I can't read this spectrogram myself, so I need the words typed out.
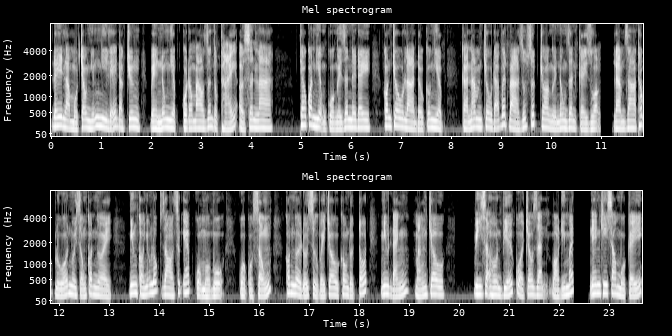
Đây là một trong những nghi lễ đặc trưng về nông nghiệp của đồng bào dân tộc Thái ở Sơn La. Theo quan niệm của người dân nơi đây, con trâu là đầu cơ nghiệp. Cả năm trâu đã vất vả giúp sức cho người nông dân cày ruộng, làm ra thóc lúa nuôi sống con người. Nhưng có những lúc do sức ép của mùa vụ, của cuộc sống, con người đối xử với trâu không được tốt như đánh, mắng trâu. Vì sợ hồn vía của trâu giận bỏ đi mất, nên khi sau mùa cấy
